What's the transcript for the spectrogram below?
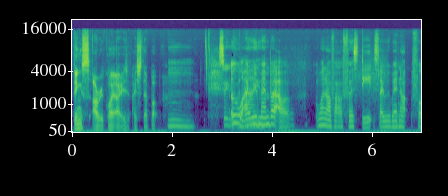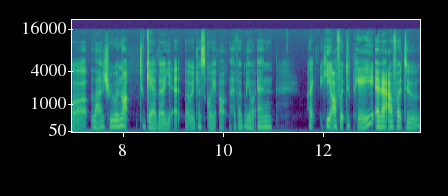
things are required, I, I step up. Mm. So you Oh, I remember our one of our first dates. Like we went out for lunch. We were not together yet. We were just going out have a meal, and like he offered to pay, and I offered to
